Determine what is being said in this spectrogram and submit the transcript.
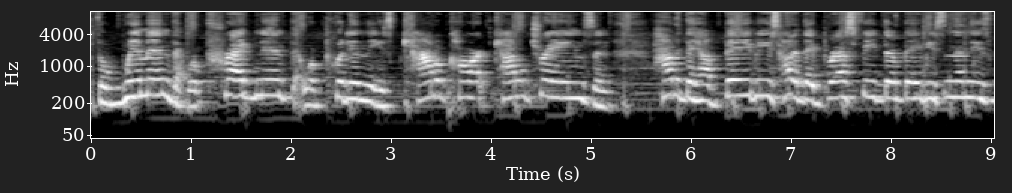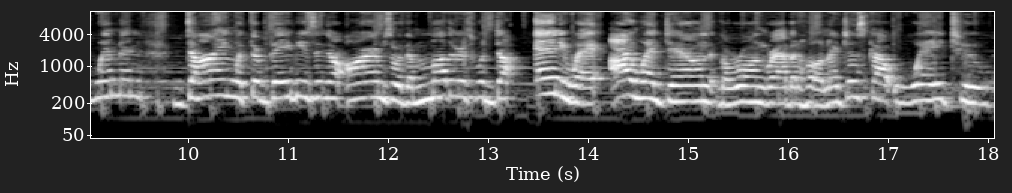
the women that were pregnant, that were put in these cattle cart, cattle trains, and how did they have babies? How did they breastfeed their babies? And then these women dying with their babies in their arms, or the mothers would die. Anyway, I went down the wrong rabbit hole, and I just got way too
